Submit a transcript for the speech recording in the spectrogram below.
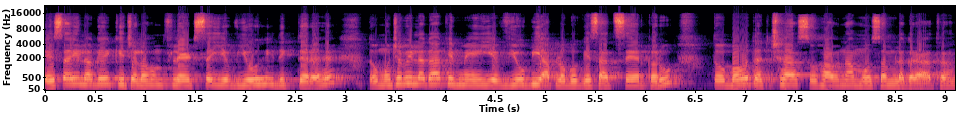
ऐसा ही लगे कि चलो हम फ्लैट से ये व्यू ही दिखते रहे। तो मुझे भी लगा कि मैं ये व्यू भी आप लोगों के साथ शेयर करूँ। तो बहुत अच्छा सुहावना मौसम लग रहा था।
